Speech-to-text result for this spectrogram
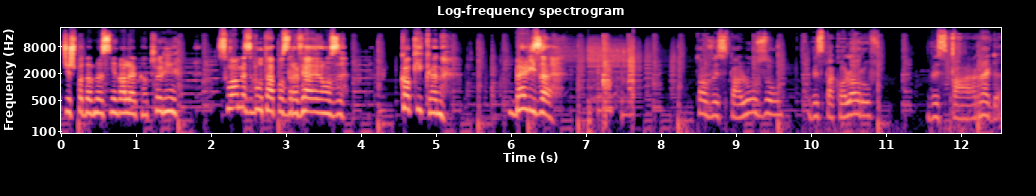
gdzieś podobno jest niedaleko, czyli słomy z buta pozdrawiają z Kokiken, Belize. To wyspa luzu, wyspa kolorów, wyspa reggae.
